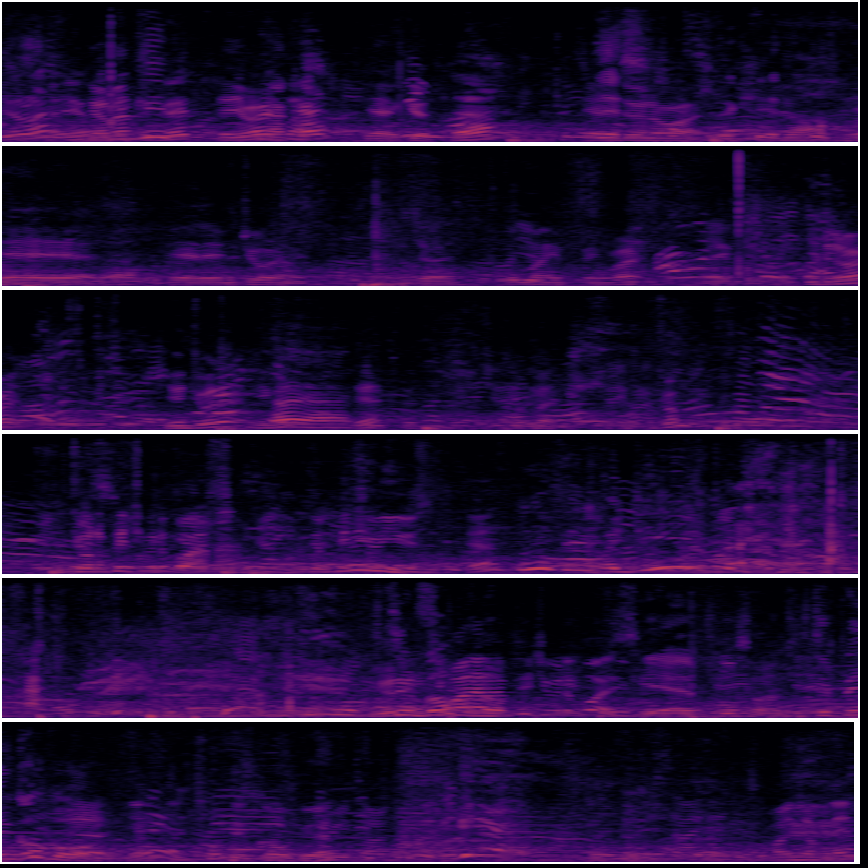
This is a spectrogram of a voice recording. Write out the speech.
You alright? Yeah, man. Good? Yeah, you alright? Okay? Yeah, good. ¿Eh? Yeah? Yeah, doing alright. The kid, huh? Yeah, yeah, yeah. Yeah, they're enjoying it. Enjoying The main thing, right? Yeah, good. You doing alright? You enjoyed it? You? Yeah, yeah. Yeah? Good, man. Drum? Do you want a picture with the boys? Do you want a picture of you? Yeah? Anything like G? You want to might have a picture with the boys? Yeah, of course, man. Still playing golf or what? Yeah, probably golf, yeah. Mind jumping in?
